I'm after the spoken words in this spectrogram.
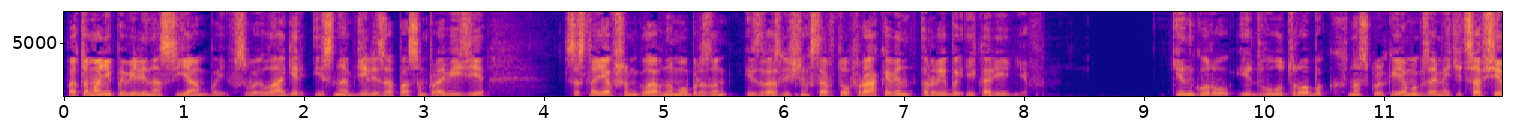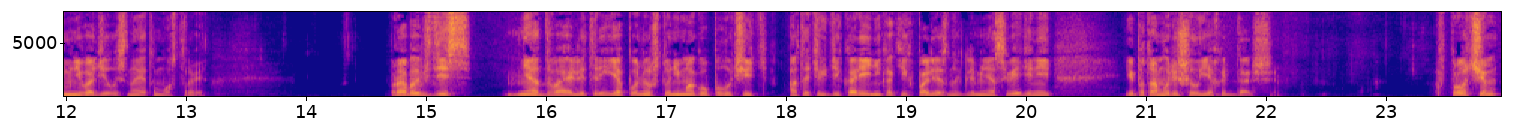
Потом они повели нас с Ямбой в свой лагерь и снабдили запасом провизии, состоявшим главным образом из различных сортов раковин, рыбы и кореньев. Кенгуру и двуутробок, насколько я мог заметить, совсем не водилось на этом острове. Пробыв здесь дня два или три, я понял, что не могу получить от этих дикарей никаких полезных для меня сведений — и потому решил ехать дальше. Впрочем,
